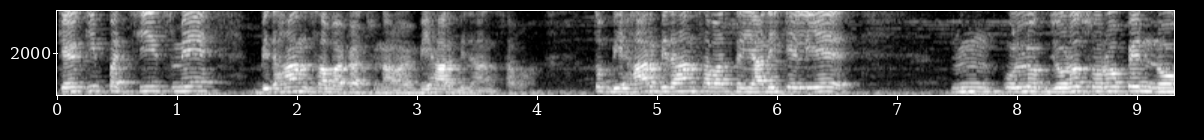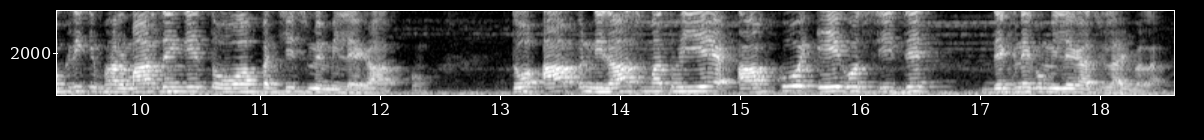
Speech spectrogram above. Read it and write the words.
क्योंकि 25 में विधानसभा का चुनाव है बिहार विधानसभा। तो बिहार विधानसभा तैयारी के लिए हम्म, उन लोग जोरों शोरों पे नौकरी की भरमार देंगे तो वह 25 में मिलेगा आपको। तो आप निराश मत होइए आपको एक वो सीटें देखने को मिलेगा जुलाई वाला।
